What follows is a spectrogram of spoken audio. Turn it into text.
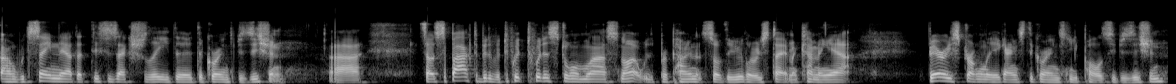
uh, would seem now that this is actually the, the Greens' position. Uh, so it sparked a bit of a Twitter storm last night with proponents of the Uluru Statement coming out very strongly against the Greens' new policy position.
